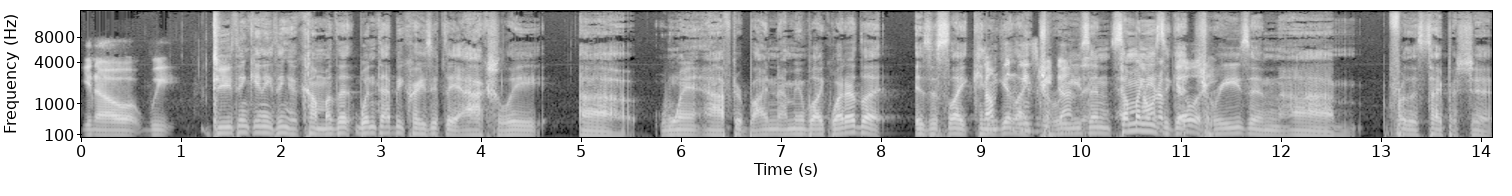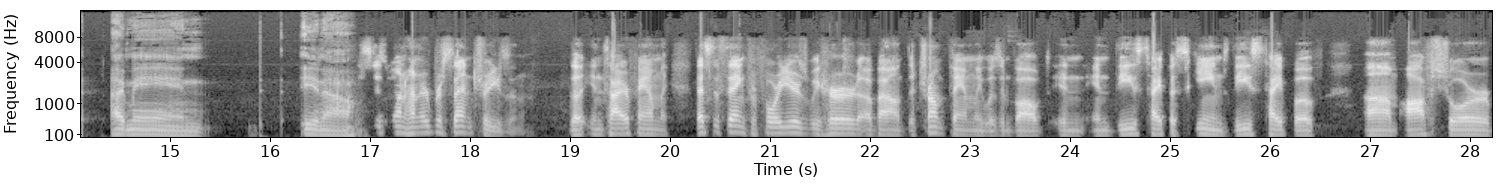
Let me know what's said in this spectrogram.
you know, we Do you think anything could come of it? Wouldn't that be crazy if they actually uh, went after Biden? I mean, like, what are the? Is this like? Can Something you get like needs to done. treason? Someone needs to get treason um, for this type of shit. I mean, you know, This is 100% treason. The entire family. That's the thing. For four years, we heard about the Trump family was involved in in these type of schemes, these type of um, offshore,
